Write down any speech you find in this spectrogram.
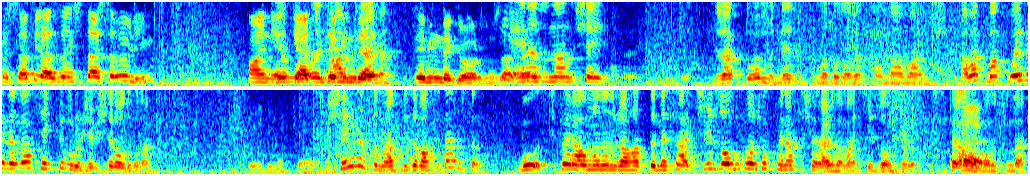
mesela birazdan istersen öleyim. Aynı. Yok, Gerçi demin de, demin de gördün zaten. En azından şey Drak doğu mu ne zıplamadı onun adı ondan varmış. Ha bak bak bu herif en azından sekti vurunca bir şeyler oldu buna. Şuraya girmek lazım. Şey nasıl Murat bize bahseder misin? Bu siper almanın rahatlığı mesela Killzone bu konu çok fena sıçrar her zaman Killzone şu siper alma Evet. konusunda.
